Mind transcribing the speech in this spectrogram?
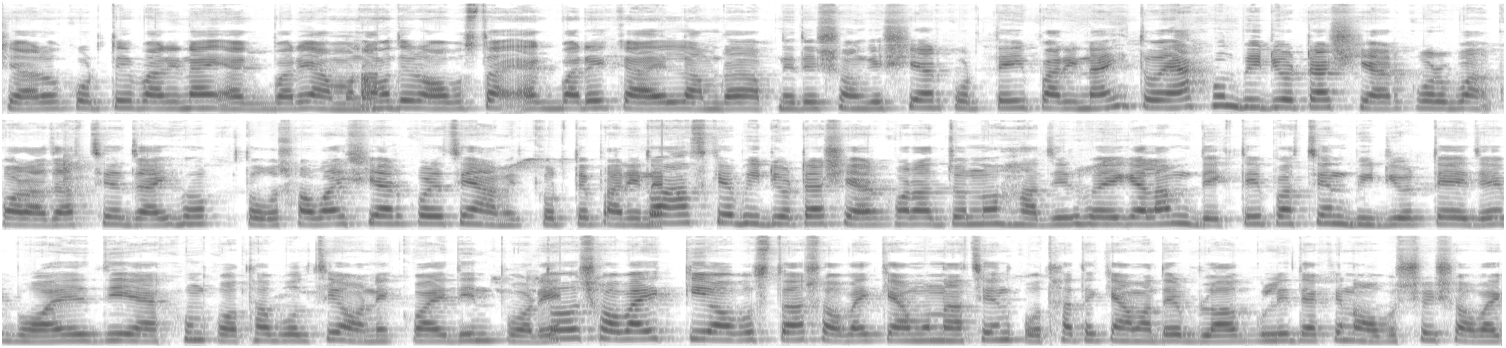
শেয়ারও করতে পারি নাই। একবারে আমাদের অবস্থা, একবারে কাইল আমরা আপনাদের সঙ্গে শেয়ার করতেই পারি নাই। তো এখন ভিডিওটা শেয়ার করবা, করা যাচ্ছে, যাই হোক, তো সবাই শেয়ার করেছে, আমি করতে পারি না আজকে ভিডিওটা শেয়ার করার জন্য হাজির হয়ে গেলাম। দেখতেই পাচ্ছেন ভিডিওতে যে ভয়েস দিয়ে এখন কথা বলছি অনেক কয়েকদিন পরে। তো সবাই কি অবস্থা? সবাই কেমন আছেন? কোথা থেকে আমাদের ব্লগগুলি দেখেন? অবশ্যই সবাই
